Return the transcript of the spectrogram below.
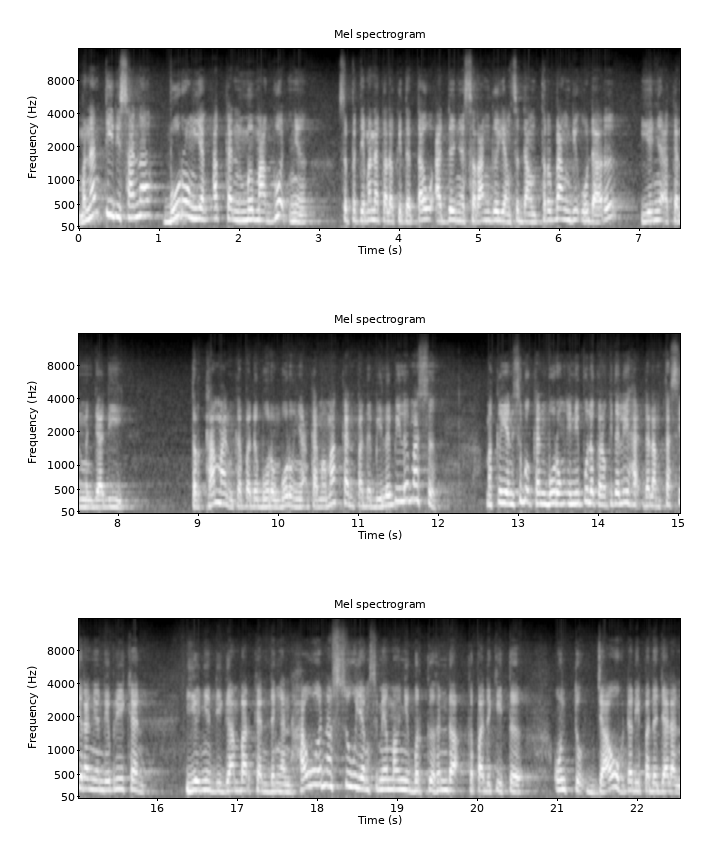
Menanti di sana burung yang akan memagutnya. Seperti mana kalau kita tahu adanya serangga yang sedang terbang di udara ianya akan menjadi terkaman kepada burung-burung yang akan memakan pada bila-bila masa. Maka yang disebutkan burung ini pula kalau kita lihat dalam tafsiran yang diberikan ianya digambarkan dengan hawa nafsu yang sememangnya berkehendak kepada kita untuk jauh daripada jalan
